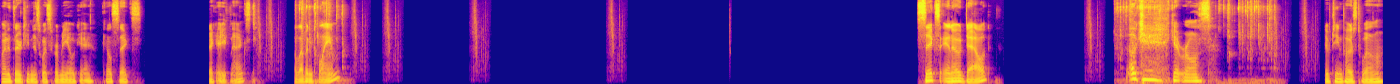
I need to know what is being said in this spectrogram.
Why did 13 just whisper me? Okay. Kill 6. Check 8 next. 11 claim? Six N.O. Dowd. Okay, get rolls. 15 post will.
